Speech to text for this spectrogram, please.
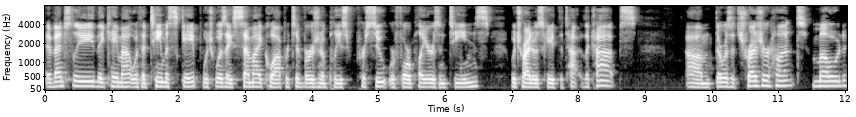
Eventually, they came out with a Team Escape, which was a semi cooperative version of Police Pursuit, where four players and teams would try to escape the, to- the cops. Um, there was a treasure hunt mode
